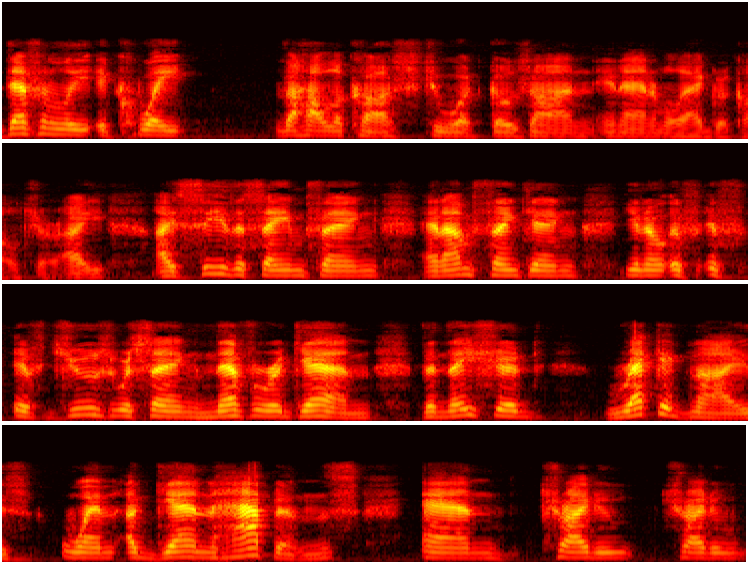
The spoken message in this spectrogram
definitely equate the Holocaust to what goes on in animal agriculture. I I see the same thing, and I'm thinking, you know, if if if Jews were saying never again, then they should recognize when again happens and try to try to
